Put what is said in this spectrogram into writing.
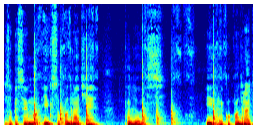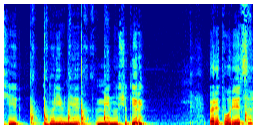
Записуємо x у квадраті плюс y у квадраті дорівнює мінус 4, перетворюється.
